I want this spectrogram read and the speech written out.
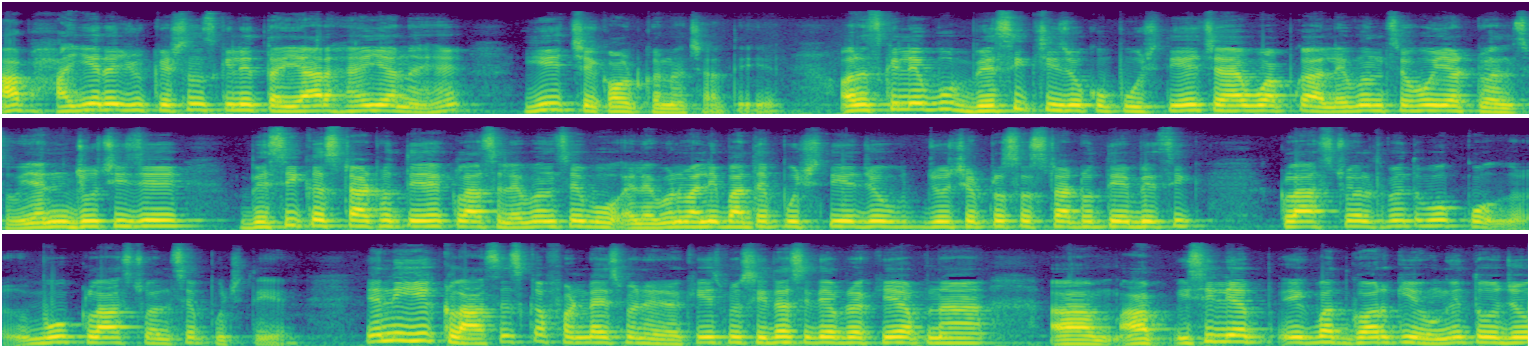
आप हायर एजुकेशन के लिए तैयार हैं या नहीं है ये चेकआउट करना चाहती है। और इसके लिए वो बेसिक चीज़ों को पूछती है, चाहे वो आपका अलेवन से हो या ट्वेल्थ से हो। यानी जो चीज़ें बेसिक स्टार्ट होती है क्लास अलेवन से, वो अलेवन वाली बातें पूछती है, जो जो चैप्टर से स्टार्ट होती है बेसिक क्लास ट्वेल्थ में तो वो वो क्लास ट्वेल्थ से पूछती है। यानी ये क्लासेस का फंडा इसमें नहीं रखिए इसमें सीधा सीधे आप रखिए अपना आप इसीलिए आप एक बात गौर किए होंगे तो जो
